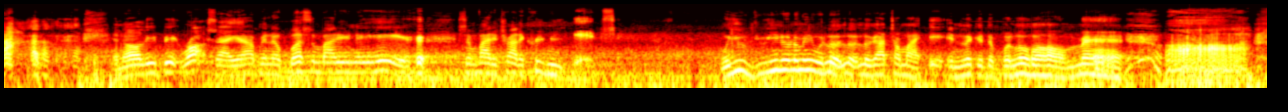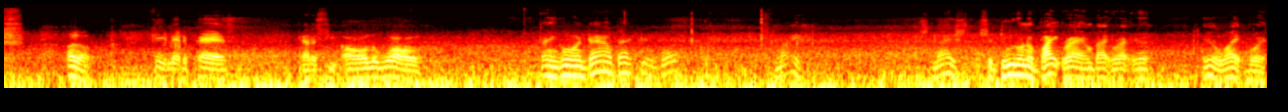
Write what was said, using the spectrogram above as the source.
and all these big rocks out here, I've been up bust somebody in their head. somebody try to creep me itch. When you, you know what I mean? Look, look, look, I talk about it and look at the balloon. Oh, man. Ah. Hold on. Can't let it pass. Gotta see all the wall. Thing going down back here, boy. It's nice. It's nice. It's a dude on a bike riding back right here. He's a white boy.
